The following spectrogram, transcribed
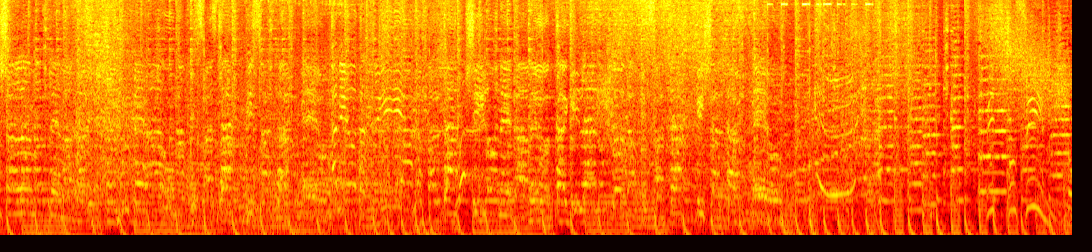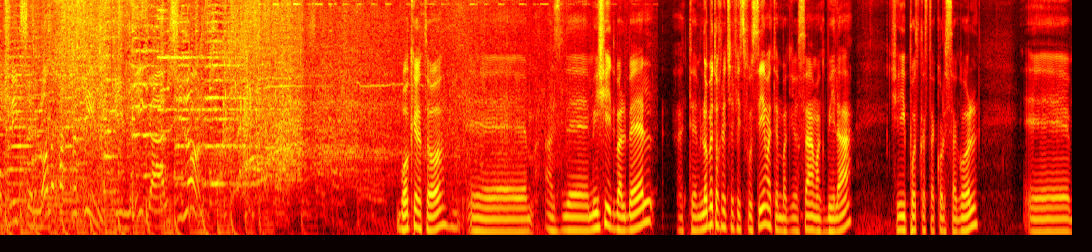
ישר למצלמה, חייכם מול פאה, ומה פספסת? פספסת, אהו. אני עוד אצליח, נפלת, שלא נדע, ועוד תגיד לנו תודה, פספסת, פישלת, אהו. פספוסים, תוכנית שלא מפספסים, עם יגאל שילון. בוקר טוב, אה, אז למי שהתבלבל, אתם לא בתוכנית של פספוסים, אתם בגרסה המקבילה, שהיא פודקאסט הכל סגול. אה,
